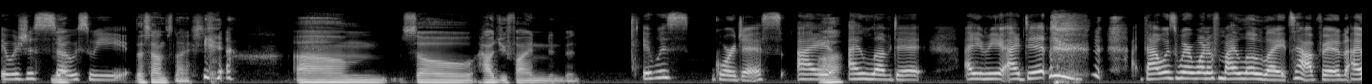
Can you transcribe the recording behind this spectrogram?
it was just so sweet. That sounds nice. Yeah. Um, so how'd you find Ninh It was gorgeous. I Uh-huh. I loved it. I mean, I did. that was where one of my lowlights happened. I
